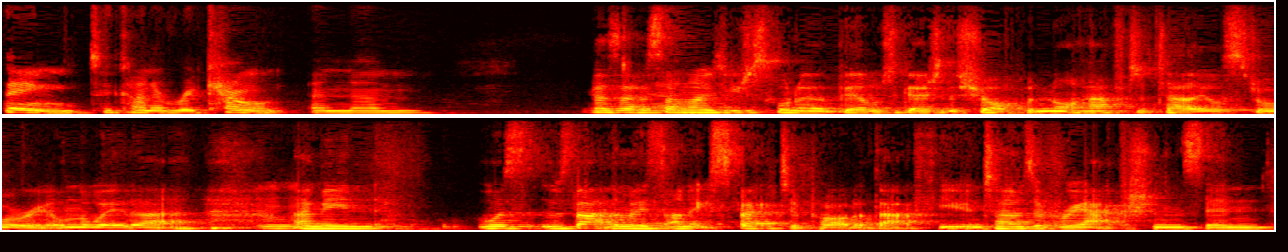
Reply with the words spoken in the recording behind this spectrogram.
thing to kind of recount, and um, Because uh, sometimes you just want to be able to go to the shop and not have to tell your story on the way there. Mm. I mean, was was that the most unexpected part of that for you in terms of reactions in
